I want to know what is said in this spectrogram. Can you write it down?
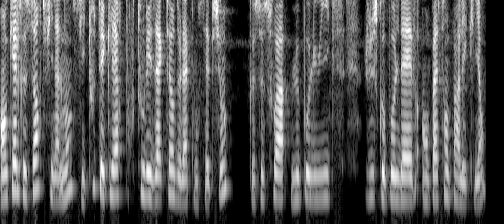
En quelque sorte, finalement, si tout est clair pour tous les acteurs de la conception, que ce soit le pôle UX jusqu'au pôle dev en passant par les clients,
